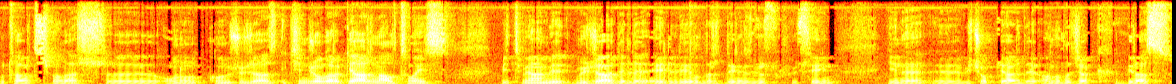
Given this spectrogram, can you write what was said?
bu tartışmalar. Onu konuşacağız. İkinci olarak yarın 6 Mayıs bitmeyen bir mücadele. 50 yıldır Deniz Yusuf Hüseyin yine e, birçok yerde anılacak. Biraz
